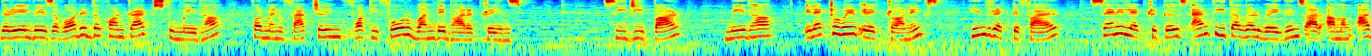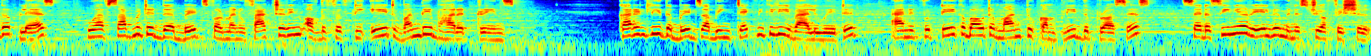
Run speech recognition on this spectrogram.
the railways awarded the contracts to Medha for manufacturing 44 Vande Bharat trains. CG Power, Medha, Electrowave Electronics, Hind Rectifier, Saini Electricals, and Titagarh Wagons are among other players who have submitted their bids for manufacturing of the 58 Vande Bharat trains. Currently, the bids are being technically evaluated and it would take about a month to complete the process, said a senior Railway Ministry official.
